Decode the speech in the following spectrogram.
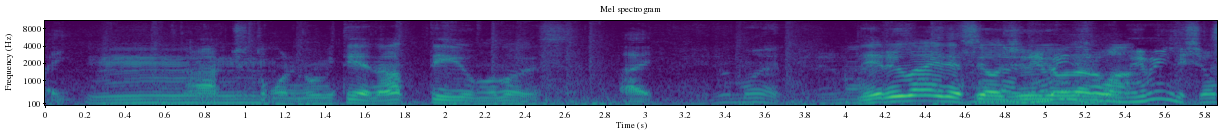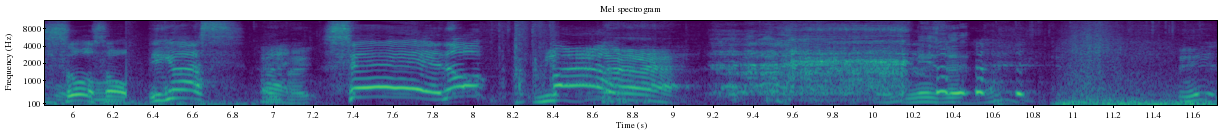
うーん。あちょっとこれ飲みてえなっていうものです。はい。寝る前寝る前。寝る前ですよ重要なのは。眠いんでしょもう。そうそう。いきます。はい。せーのバン。水。え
